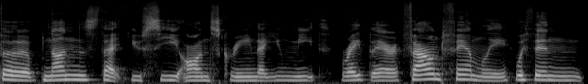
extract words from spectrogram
the nuns that you see on screen that you meet right there found family within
